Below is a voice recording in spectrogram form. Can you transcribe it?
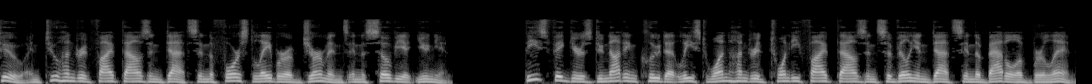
II and 205,000 deaths in the forced labor of Germans in the Soviet Union. These figures do not include at least 125,000 civilian deaths in the Battle of Berlin.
